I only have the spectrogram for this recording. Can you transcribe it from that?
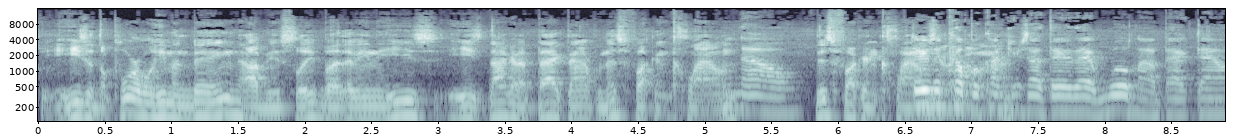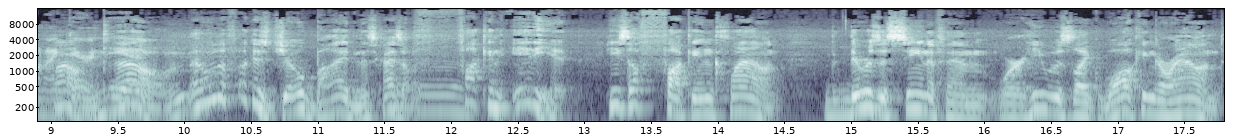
he's a deplorable human being, obviously, but I mean, he's he's not gonna back down from this fucking clown. No. This fucking clown. There's a couple there. countries out there that will not back down. I Oh, guarantee no. it. Who the fuck is Joe Biden? This guy's a Mm. fucking idiot. He's a fucking clown. There was a scene of him where he was like walking around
